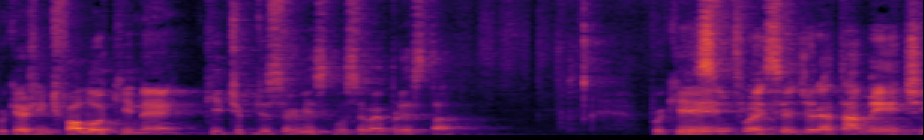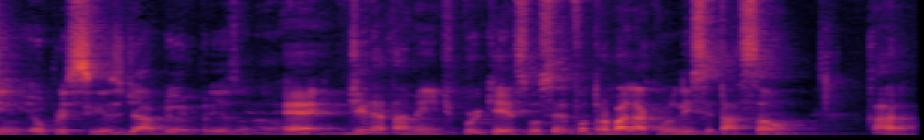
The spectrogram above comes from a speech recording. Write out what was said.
porque a gente falou aqui, né? Que tipo de serviço que você vai prestar? Porque Isso influencia diretamente em eu preciso de abrir uma empresa ou não. é diretamente. Porque se você for trabalhar com licitação, cara,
